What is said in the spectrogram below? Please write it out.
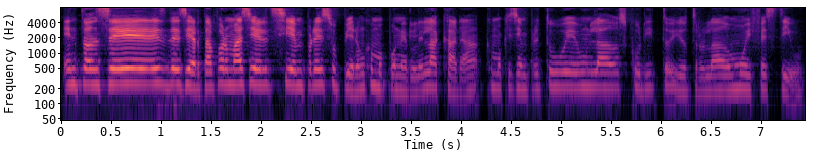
Entonces, de cierta forma, siempre supieron como ponerle la cara, como que siempre tuve un lado oscurito y otro lado muy festivo.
